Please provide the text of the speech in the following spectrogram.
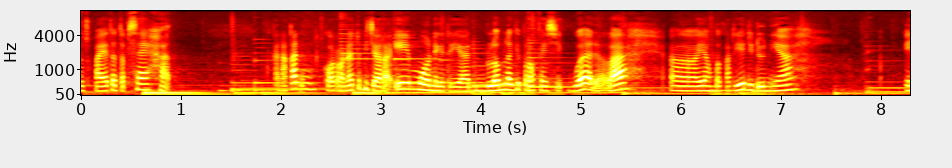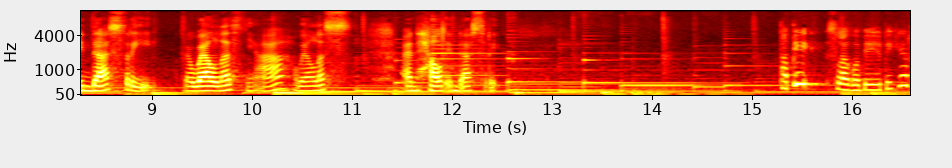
supaya tetap sehat karena kan corona itu bicara imun gitu ya. Belum lagi profesi gue adalah uh, yang bekerja di dunia industri wellnessnya wellness and health industry. Tapi setelah gue pikir-pikir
